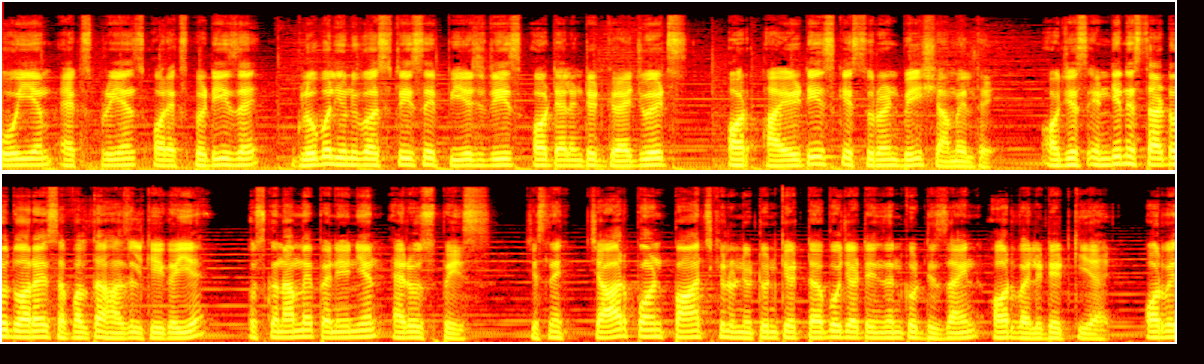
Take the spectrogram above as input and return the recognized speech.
ओ एक्सपीरियंस और एक्सपर्टीज है। ग्लोबल यूनिवर्सिटी से पीएचडी और टैलेंटेड ग्रेजुएट्स और आई के स्टूडेंट भी शामिल थे। और जिस इंडियन स्टार्टअप द्वारा सफलता हासिल की गई है, उसका नाम है पेनियन एरोस्पेस जिसने 4.5 किलो न्यूटन के टर्बोजेट इंजन को डिज़ाइन और वैलिडेट किया है। और वे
